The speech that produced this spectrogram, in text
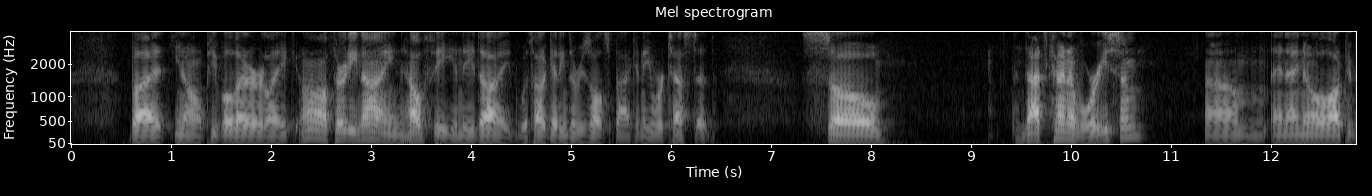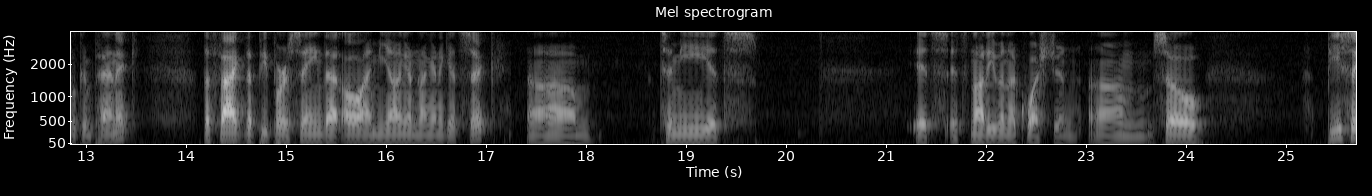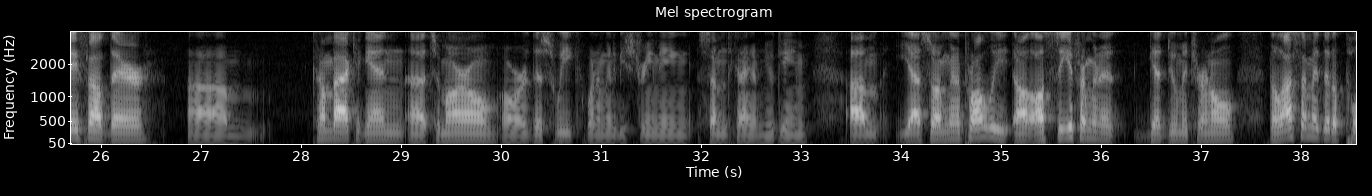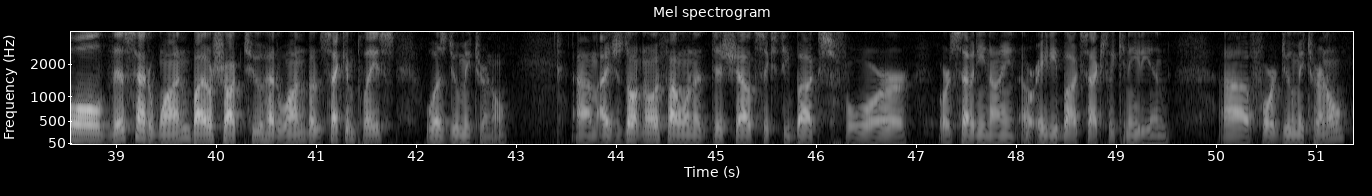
but you know people that are like oh 39 healthy and they died without getting the results back and they were tested so that's kind of worrisome um, and i know a lot of people can panic the fact that people are saying that oh i'm young i'm not going to get sick um, to me it's it's it's not even a question um, so be safe out there um, come back again uh, tomorrow or this week when I'm going to be streaming some kind of new game. Um, yeah, so I'm going to probably, I'll, I'll, see if I'm going to get Doom Eternal. The last time I did a poll, this had won, Bioshock 2 had won, but second place was Doom Eternal. Um, I just don't know if I want to dish out sixty bucks for or seventy nine or eighty bucks actually Canadian uh, for Doom Eternal.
